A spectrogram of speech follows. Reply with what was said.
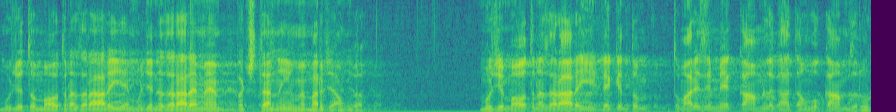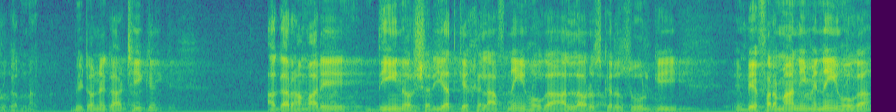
मुझे तो मौत नज़र आ रही है, मुझे नज़र आ रहा है, मैं बचता नहीं हूँ, मैं मर जाऊँगा। मुझे मौत नज़र आ रही है, लेकिन तुम, तुम्हारे ज़िम्मे एक काम लगाता हूँ, वो काम ज़रूर करना। बेटों ने कहा, ठीक है, अगर हमारी दीन और शरीयत के ख़िलाफ़ नहीं होगा, अल्लाह और उसके रसूल की बेफरमानी में नहीं होगा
